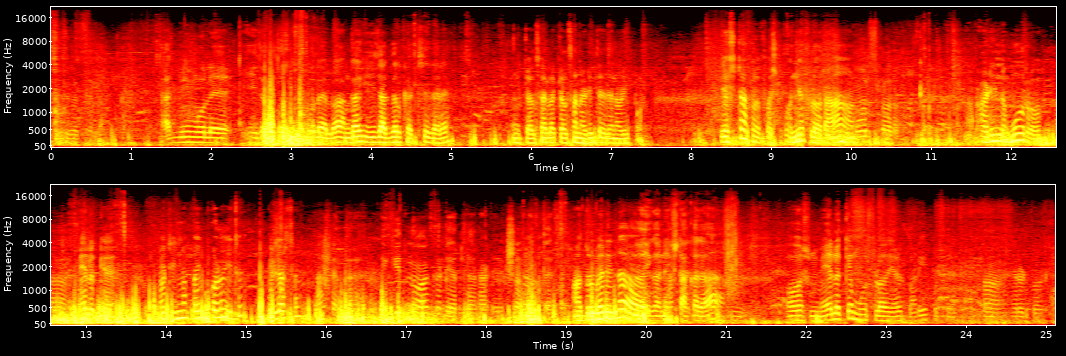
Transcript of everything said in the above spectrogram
ಇದು ಗೊತ್ತಿಲ್ಲ. ಅಗ್ನಿ ಮೂಲೆ ಇದು ಅಗ್ನಿ ಮೂಲೆ ಅಲ್ವಾ? ಹಂಗಾಗಿ ಈ ಜಾಗದಲ್ಲಿ ಕಟ್ಸಿದ್ದಾರೆ. ಕೆಲಸ ಎಲ್ಲ ಕೆಲಸ ನಡೀತಾ ಇದೆ ನೋಡಿ ಎಷ್ಟ ಫಸ್ಟ್ ಒಂದೇ ಫ್ಲೋರಾ ಮೂರು ಫ್ಲೋರ್ ಅಡಿನ ಮೂರು? ಹಾಂ. ಮೇಲಕ್ಕೆ? ಮತ್ತು ಇನ್ನೂ ಪೈಪ್ಗಳು ಇದು? ಪಿಲ್ಲರ್ಸ್ ಹಾಕಂತಾರೆ ಈಗ ಇದನ್ನು ಹಾಕೊಂಡಿರಲ್ಲ ಎಕ್ಸ್ಟ್ರಾ ಬರುತ್ತೆ ಅದ್ರ ಮೇಲಿಂದ ಈಗ ನೆಕ್ಸ್ಟ್ ಹಾಕದ? ಓ ಮೇಲಕ್ಕೆ ಮೂರು ಫ್ಲೋರ್ ಎರಡು ಬಾಡಿಗೆ ಕೊಡ್ತಾರೆ? ಹಾಂ ಎರಡು ಬಾಡಿಗೆ.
